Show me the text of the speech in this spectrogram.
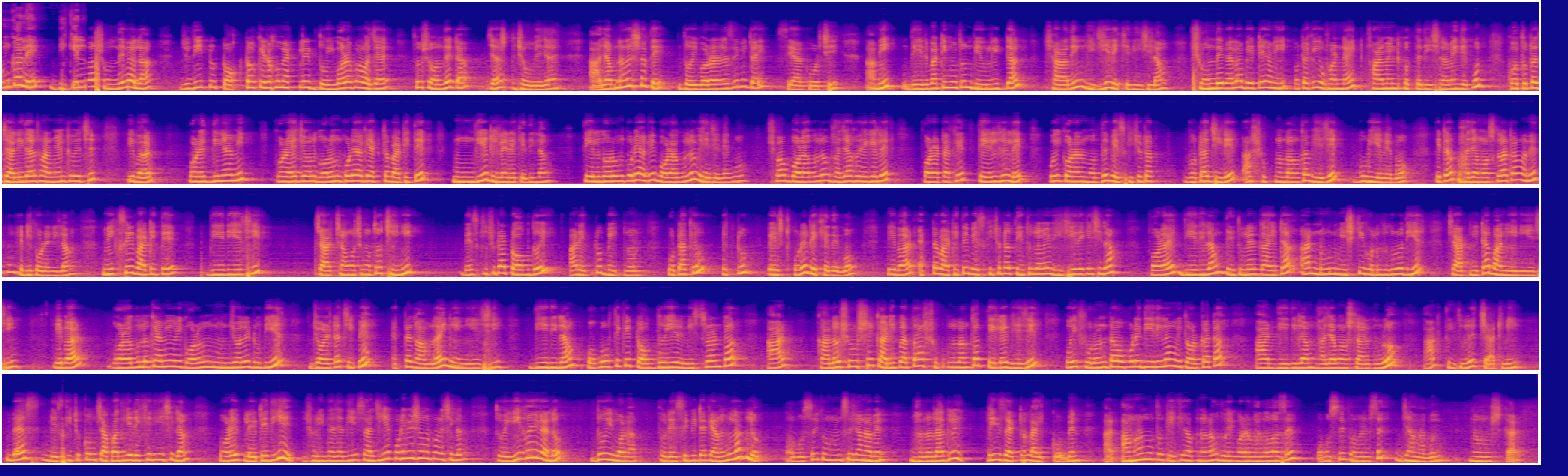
গরমকালে বিকেল বা সন্ধেবেলা যদি একটু টক টক এরকম এক প্লেট দই বড়া পাওয়া যায়, তো সন্ধেটা জাস্ট জমে যায়। আজ আপনাদের সাথে দই বড়ার রেসিপিটাই শেয়ার করছি। আমি দেড় বাটি মতন বিউলির ডাল সারাদিন ভিজিয়ে রেখে দিয়েছিলাম। সন্ধেবেলা বেটে আমি ওটাকে ওভারনাইট ফার্মেন্ট করতে দিয়েছিলাম। এই দেখুন কতটা জালিদার ফার্মেন্ট হয়েছে। এবার পরের দিনে আমি কড়াই জল গরম করে আগে একটা বাটিতে নুন দিয়ে ঢেলে রেখে দিলাম। তেল গরম করে আগে বড়াগুলো ভেজে নেব। সব বড়াগুলো ভাজা হয়ে গেলে কড়াটাকে তেল ঢেলে ওই কড়ার মধ্যে বেশ কিছুটা গোটা জিরে আর শুকনো লঙ্কা ভেজে গুঁড়িয়ে নেব। এটা ভাজা মশলাটা মানে রেডি করে নিলাম। মিক্সির বাটিতে দিয়ে দিয়েছি চার চামচ মতো চিনি, বেশ কিছুটা টক দই আর একটু বিট নুন। ওটাকেও একটু পেস্ট করে রেখে দেব। এবার একটা বাটিতে বেশ কিছুটা তেঁতুল আমি ভিজিয়ে রেখেছিলাম। কড়ায় দিয়ে দিলাম তেঁতুলের কাইটা আর নুন, মিষ্টি, হলুদ গুঁড়ো দিয়ে চাটনিটা বানিয়ে নিয়েছি। এবার বড়াগুলোকে আমি ওই গরম নুন জলে ডুবিয়ে জলটা চিপে একটা গামলায় নিয়ে নিয়েছি। দিয়ে দিলাম ওপর থেকে টক দইয়ের মিশ্রণটা আর কালো সর্ষে, কারি পাতা শুকনো লঙ্কা তেলে ভেজে ওই ফোড়নটা ওপরে দিয়ে দিলাম ওই তরকাটা। আর দিয়ে দিলাম ভাজা মশলার গুঁড়ো আর তেঁতুলের চাটনি। ব্যাস, বেশ কিছুক্ষণ চাপা দিয়ে রেখে দিয়েছিলাম, পরে প্লেটে দিয়ে ঝুড়ি ভাজা দিয়ে সাজিয়ে পরিবেশন করেছিলাম। তৈরি হয়ে গেল দই বড়া। তো রেসিপিটা কেমন লাগল? অবশ্যই কমেন্টসে জানাবেন। ভালো লাগলে প্লিজ একটা লাইক করবেন। আর আমার মতো কে কে আপনারাও দই বড়া ভালোবাসেন, অবশ্যই কমেন্টসে জানাবেন। নমস্কার।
